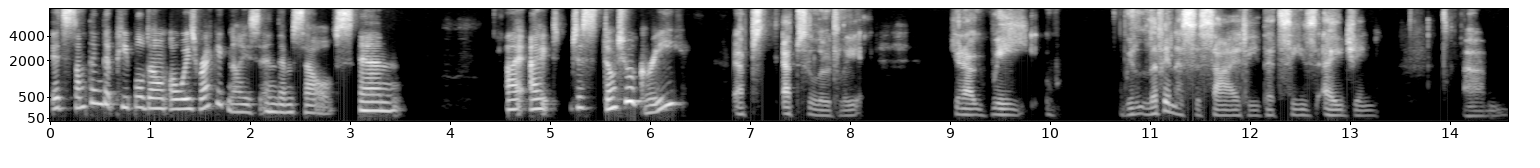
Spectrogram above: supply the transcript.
it's something that people don't always recognize in themselves. And I, I just, don't you agree? Absolutely. You know, we, we live in a society that sees aging um,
